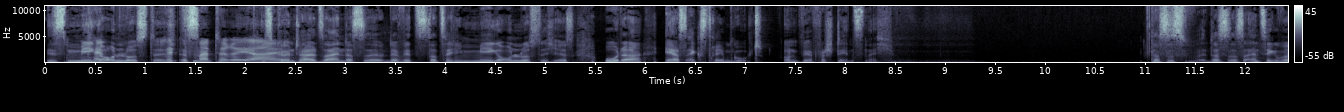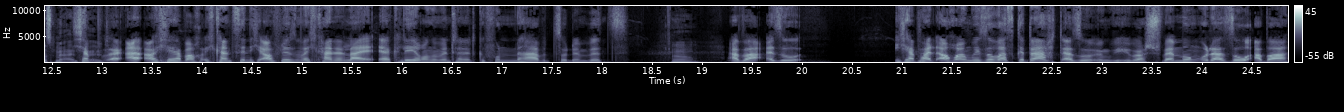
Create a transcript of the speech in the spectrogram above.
ist mega unlustig. Es, Witzmaterial. es könnte halt sein, dass äh, der Witz tatsächlich mega unlustig ist oder er ist extrem gut und wir verstehen es nicht. Das ist, das ist das Einzige, was mir ich habe einfällt. äh, ich hab auch, ich kann es dir nicht auflösen, weil ich keinerlei Erklärung im Internet gefunden habe zu dem Witz. ja. Aber also, ich habe halt auch irgendwie sowas gedacht, also irgendwie Überschwemmung oder so, aber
